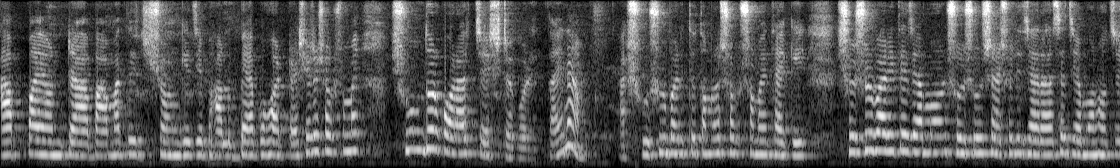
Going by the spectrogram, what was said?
আপ্যায়নটা বা আমাদের সঙ্গে যে ভালো ব্যবহারটা সেটা সবসময় সুন্দর করার চেষ্টা করে, তাই না? আর শ্বশুর বাড়িতে তো আমরা সব সময় থাকি। শ্বশুর বাড়িতে যেমন শ্বশুর শাশুড়ি যারা আছে, যেমন হচ্ছে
